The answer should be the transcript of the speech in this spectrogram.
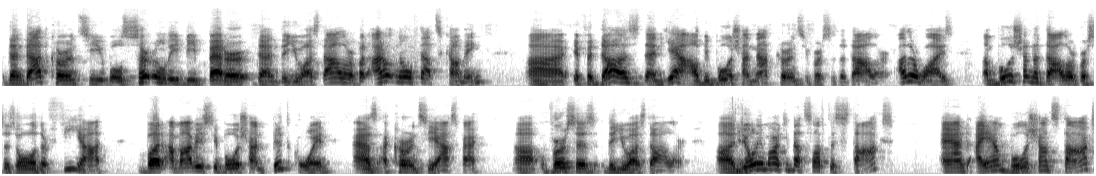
then that currency will certainly be better than the US dollar, but I don't know if that's coming. Uh, if it does, then yeah, I'll be bullish on that currency versus the dollar. Otherwise, I'm bullish on the dollar versus all other fiat, but I'm obviously bullish on Bitcoin as a currency aspect uh, versus the US dollar. Uh, yeah. The only market that's left is stocks, and I am bullish on stocks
